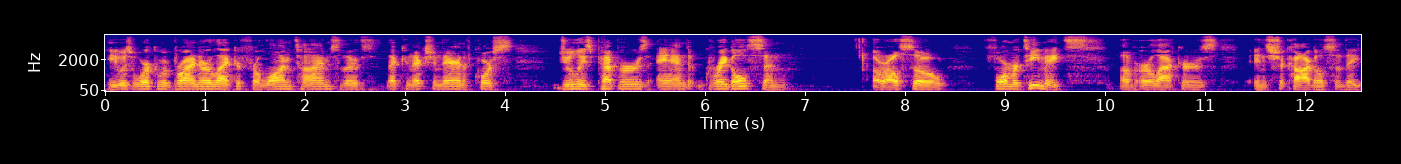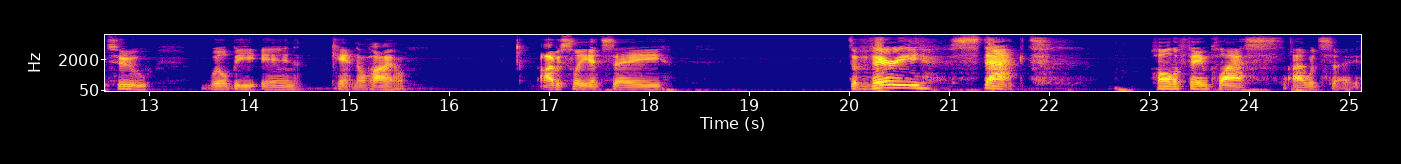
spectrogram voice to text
he was working with Brian Urlacher for a long time, so there's that connection there. And of course, Julius Peppers and Greg Olsen are also former teammates of Urlacher's in Chicago, so they too will be in Canton, Ohio. Obviously, it's a it's a very stacked Hall of Fame class, I would say.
